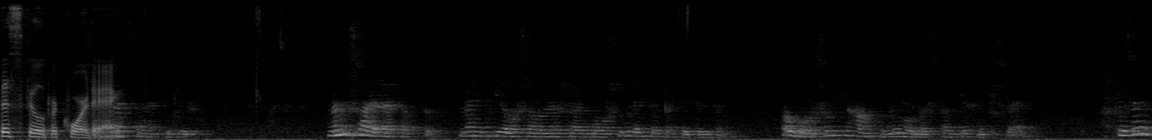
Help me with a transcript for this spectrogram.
this field recording. Ki hansının. Keçən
